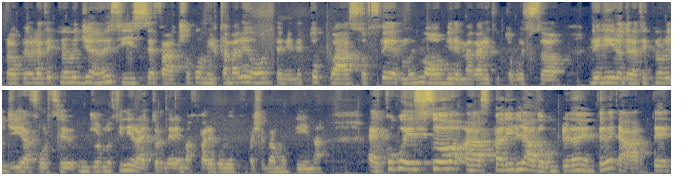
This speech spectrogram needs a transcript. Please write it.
proprio la tecnologia non esiste, faccio come il camaleonte, mi metto qua, sto fermo, immobile, magari tutto questo delirio della tecnologia forse un giorno finirà e torneremo a fare quello che facevamo prima. Ecco, questo ha sparigliato completamente le carte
